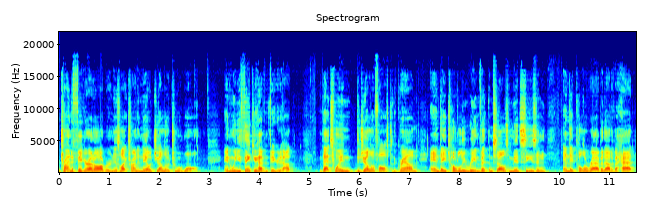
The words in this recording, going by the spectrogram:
trying to figure out Auburn is like trying to nail jello to a wall. And when you think you haven't figured out, that's when the jello falls to the ground and they totally reinvent themselves mid-season and they pull a rabbit out of a hat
